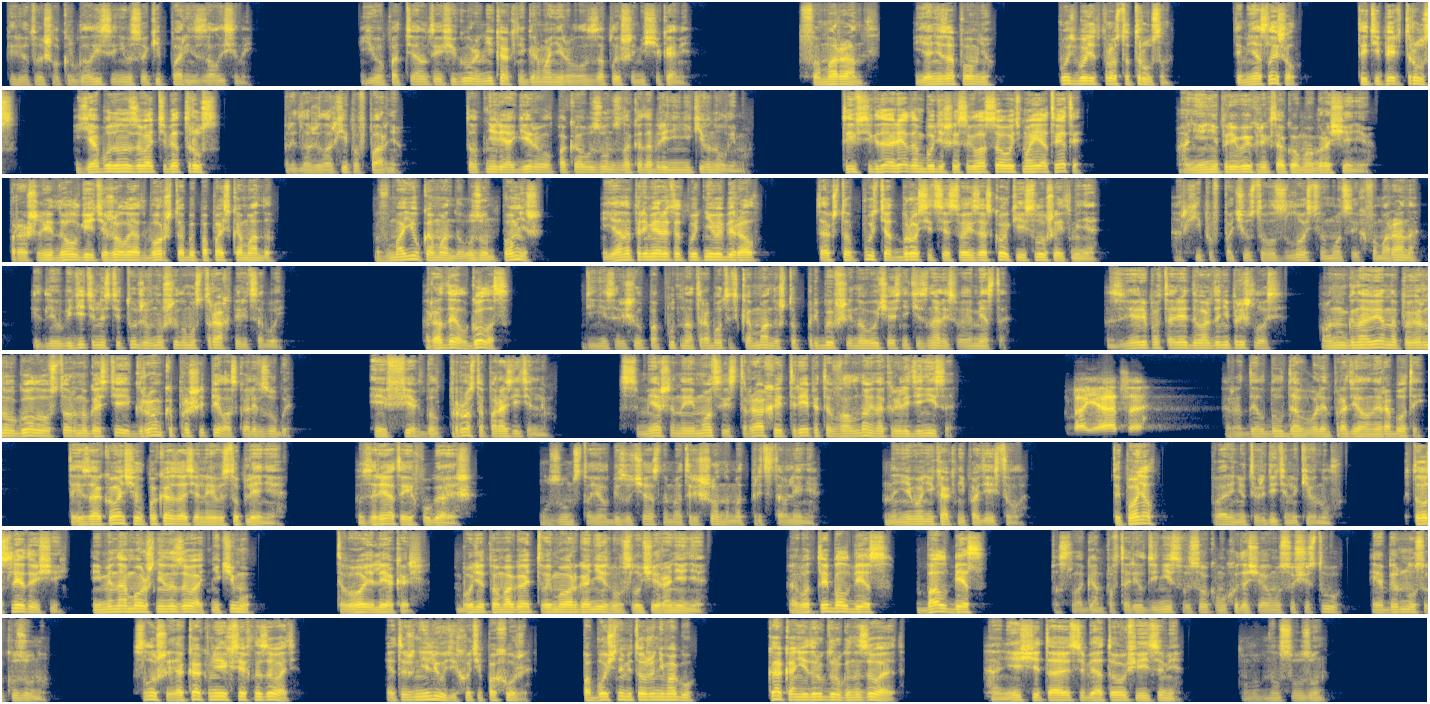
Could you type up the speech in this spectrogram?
Вперед вышел круглолицый невысокий парень с залысиной. Его подтянутая фигура никак не гармонировала с заплывшими щеками. «Фомаран. Я не запомню. Пусть будет просто трусом. Ты меня слышал? Ты теперь трус. Я буду называть тебя трус», — предложил Архипов парню. Тот не реагировал, пока Узун знак одобрения не кивнул ему. Ты всегда рядом будешь и согласовывать мои ответы? Они не привыкли к такому обращению. Прошли долгий и тяжелый отбор, чтобы попасть в команду. В мою команду, Узун, помнишь? Я, например, этот путь не выбирал. Так что пусть отбросит все свои заскоки и слушает меня. Архипов почувствовал злость в эмоциях Фомарана и для убедительности тут же внушил ему страх перед собой. «Радел, голос!» Денис решил попутно отработать команду, чтобы прибывшие новые участники знали свое место. Зверю повторять дважды не пришлось. Он мгновенно повернул голову в сторону гостей и громко прошипел, оскалив зубы. Эффект был просто поразительным. Смешанные эмоции страха и трепета волной накрыли Дениса. «Бояться!» Радел был доволен проделанной работой. «Ты закончил показательные выступления? Зря ты их пугаешь». Узун стоял безучастным и отрешенным от представления. На него никак не подействовало. «Ты понял?» Парень утвердительно кивнул. «Кто следующий? Имена можешь не называть, ни к чему». «Твой лекарь. Будет помогать твоему организму в случае ранения. А вот ты балбес. Балбес!» По слогам повторил Денис высокому худощавому существу и обернулся к Узуну. «Слушай, а как мне их всех называть? Это же не люди, хоть и похожи. Побочными тоже не могу. Как они друг друга называют?» «Они считают себя тауфийцами», — улыбнулся Узун.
